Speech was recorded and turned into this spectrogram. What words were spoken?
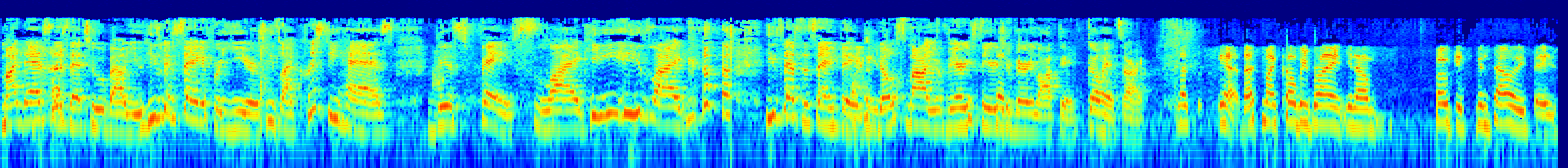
my dad says that too about you. He's been saying it for years. He's like Kristi has this face, like he he's like he says the same thing. You don't smile. You're very serious. You're very locked in. Go ahead. Sorry. That's yeah. That's my Kobe Bryant. You know, focused mentality face.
